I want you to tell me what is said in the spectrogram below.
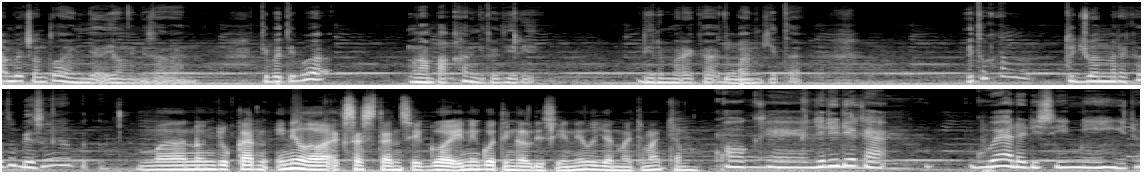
ambil contoh yang jahil nih misalkan. Tiba-tiba menampakkan gitu diri diri mereka Hmm. depan kita. Itu kan tujuan mereka tuh biasanya apa tuh? menunjukkan ini loh eksistensi gue ini gue tinggal di sini lu jangan macem-macem Oke, jadi dia kayak gue ada di sini gitu.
